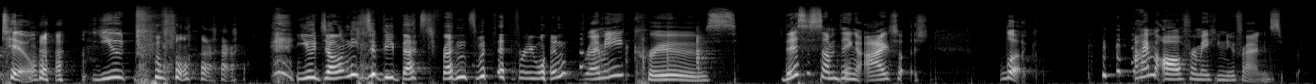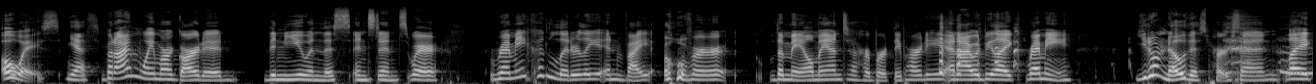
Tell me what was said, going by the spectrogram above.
two, you you don't need to be best friends with everyone. Remi Cruz. This is something I t- look. I'm all for making new friends, always. Yes. But I'm way more guarded than you in this instance, where Remi could literally invite over the mailman to her birthday party, and I would be like, Remi, you don't know this person. Like,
